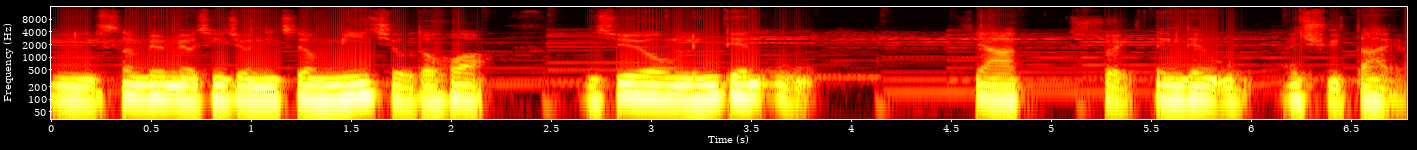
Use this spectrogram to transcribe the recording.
你身边没有清酒，你只有米酒的话，你就用零点五加水零点五来取代哦。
